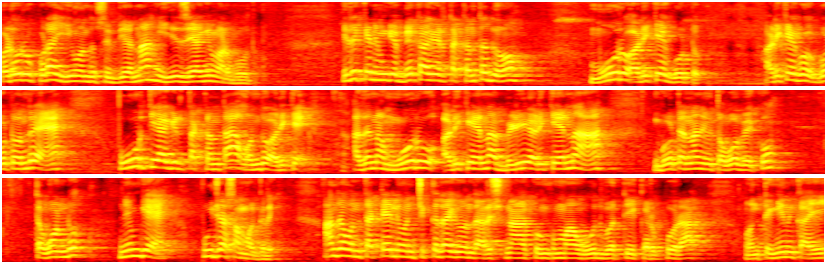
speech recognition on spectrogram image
ಬಡವರು ಕೂಡ ಈ ಒಂದು ಸಿದ್ಧಿಯನ್ನು ಈಸಿಯಾಗಿ ಮಾಡ್ಬೋದು. ಇದಕ್ಕೆ ನಿಮಗೆ ಬೇಕಾಗಿರ್ತಕ್ಕಂಥದ್ದು ಮೂರು ಅಡಿಕೆ ಗೋಟು. ಅಡಿಕೆ ಗೋ, ಗೋಟು ಅಂದರೆ ಪೂರ್ತಿಯಾಗಿರ್ತಕ್ಕಂಥ ಒಂದು ಅಡಿಕೆ. ಅದನ್ನು ಮೂರು ಅಡಿಕೆಯನ್ನು, ಬಿಳಿ ಅಡಿಕೆಯನ್ನು ಗೋಟನ್ನು ನೀವು ತಗೋಬೇಕು. ತಗೊಂಡು ನಿಮಗೆ ಪೂಜಾ ಸಾಮಗ್ರಿ. ಅಂದರೆ ಒಂದು ತಟ್ಟೆಯಲ್ಲಿ ಒಂದು ಚಿಕ್ಕದಾಗಿ ಒಂದು ಅರಿಶಿನ ಕುಂಕುಮ, ಊದುಬತ್ತಿ, ಕರ್ಪೂರ, ಒಂದು ತೆಂಗಿನಕಾಯಿ,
